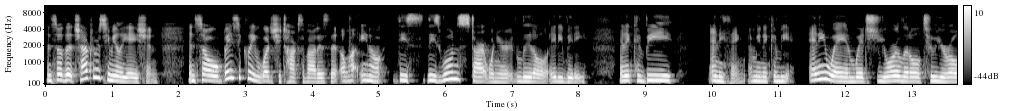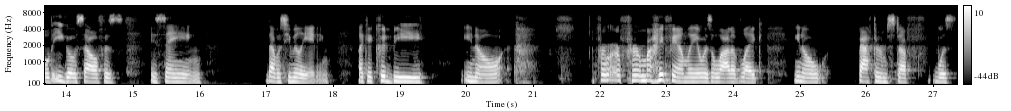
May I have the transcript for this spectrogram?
And so the chapter was humiliation. And so basically what she talks about is that a lot, you know, these, these wounds start when you're little, itty bitty. And it could be anything. I mean, it can be any way in which your little two year old ego self is, is saying that was humiliating. Like it could be, you know, for, for my family, it was a lot of like, you know, bathroom stuff was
